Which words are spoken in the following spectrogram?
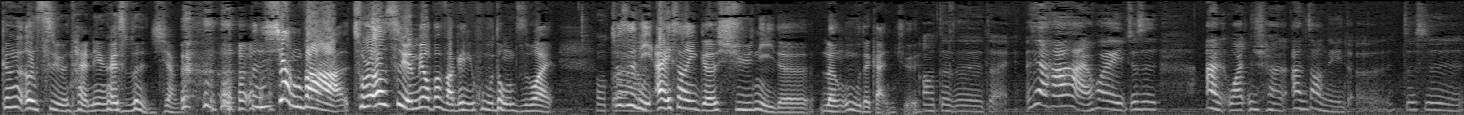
跟二次元谈恋爱是不是很像？很像吧？除了二次元没有办法跟你互动之外。Oh, 啊、就是你爱上一个虚拟的人物的感觉哦，oh, 对对对对，而且他还会就是按完全按照你的就是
